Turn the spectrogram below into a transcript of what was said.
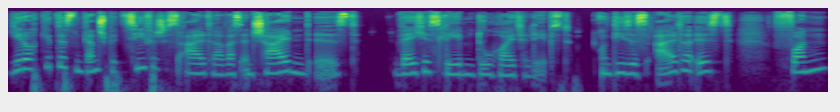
Jedoch gibt es ein ganz spezifisches Alter, was entscheidend ist, welches Leben du heute lebst. Und dieses Alter ist von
